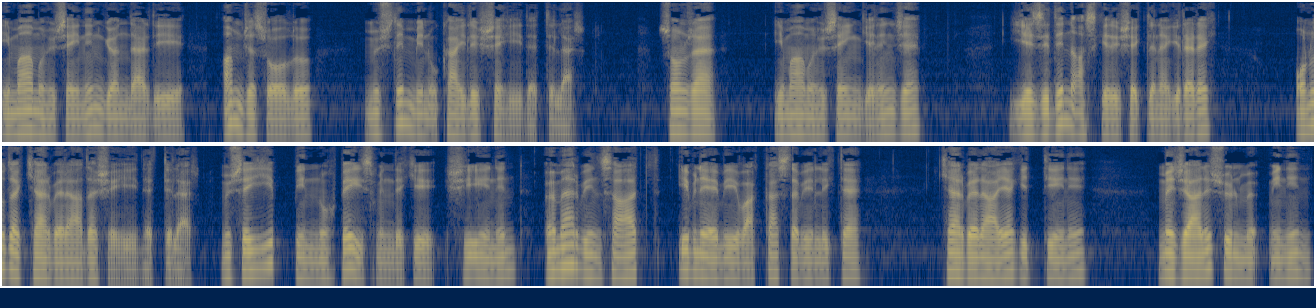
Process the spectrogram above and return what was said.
İmamı Hüseyin'in gönderdiği amcası oğlu Müslim bin Ukayl'i şehit ettiler. Sonra İmamı Hüseyin gelince Yezid'in askeri şekline girerek onu da Kerbela'da şehit ettiler. Müseyyib bin Nuhbe ismindeki Şii'nin Ömer bin Saad İbni Ebi Vakkas'la birlikte Kerbela'ya gittiğini Mecalisül Mü'minin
